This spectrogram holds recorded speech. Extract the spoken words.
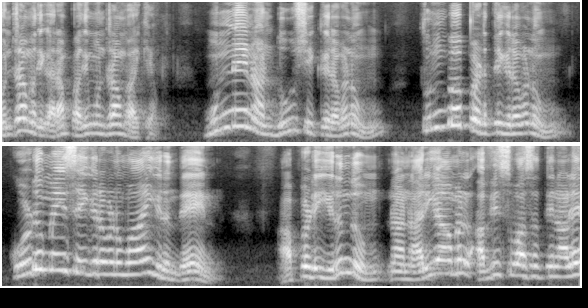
ஒன்றாம் அதிகாரம் பதிமூன்றாம் வாக்கியம். முன்னே நான் தூஷிக்கிறவனும் துன்பப்படுத்துகிறவனும் கொடுமை செய்கிறவனுமாய் இருந்தேன். அப்படி இருந்தும் நான் அறியாமல் அவிசுவாசத்தினாலே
